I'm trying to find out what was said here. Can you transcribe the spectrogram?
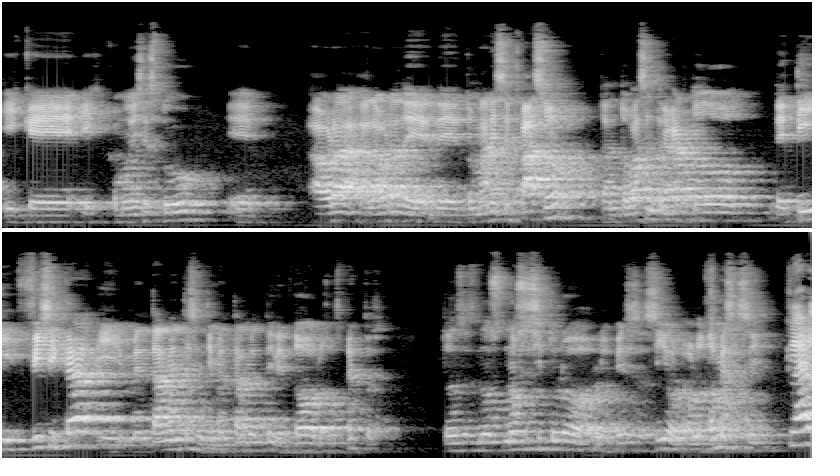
y que, y como dices tú, eh, ahora a la hora de, de tomar ese paso, tanto vas a entregar todo de ti física y mentalmente, sentimentalmente y de todos los aspectos. Entonces, no, no sé si tú lo, lo piensas así o, o lo tomes así. Claro,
